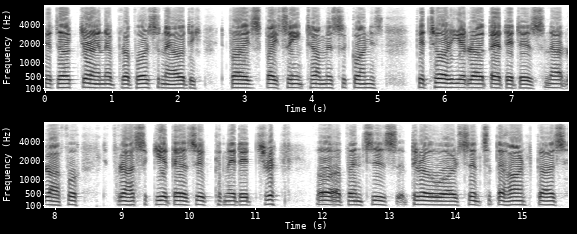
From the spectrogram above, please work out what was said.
the doctrine of proportionality devised by St. Thomas Aquinas. Vitoria wrote that it is not lawful to prosecute those who committed trivial offenses through war since the harm caused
